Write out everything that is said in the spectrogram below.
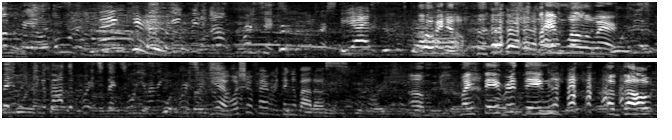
unreal. All of you. Thank you. You've been out British. Christy. Yes. Oh, I know. I am well aware. Have you got a favourite thing about the Brits? They taught you anything British? Yeah, what's your favourite thing about us? Um, my favorite thing about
